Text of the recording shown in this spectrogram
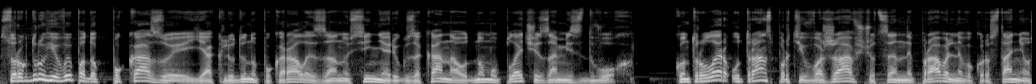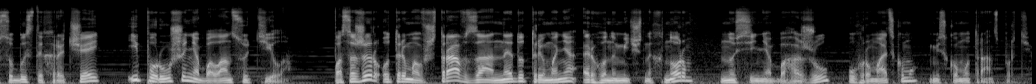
42-й випадок показує, як людину покарали за носіння рюкзака на одному плечі замість двох. Контролер у транспорті вважав, що це неправильне використання особистих речей і порушення балансу тіла. Пасажир отримав штраф за недотримання ергономічних норм носіння багажу у громадському міському транспорті.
